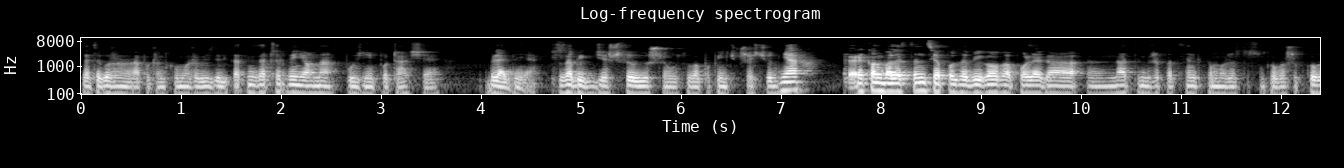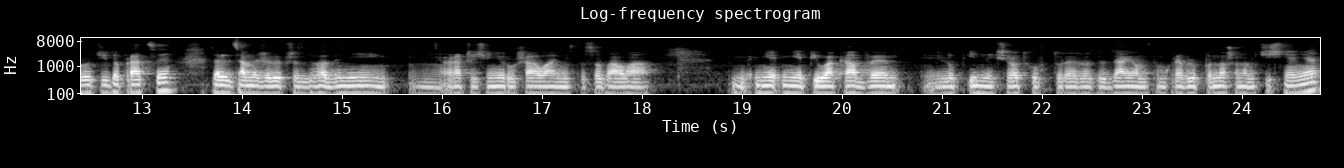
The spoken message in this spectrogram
dlatego że ona na początku może być delikatnie zaczerwieniona, później po czasie blednie. To zabieg, gdzie szwy już się usuwa po 5-6 dniach. Rekonwalescencja pozabiegowa polega y, na tym, że pacjentka może stosunkowo szybko wrócić do pracy. Zalecamy, żeby przez dwa dni mm, raczej się nie ruszała, nie stosowała, mm, nie, nie piła kawy y, lub innych środków, które rozedzają tą krew lub podnoszą nam ciśnienie,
